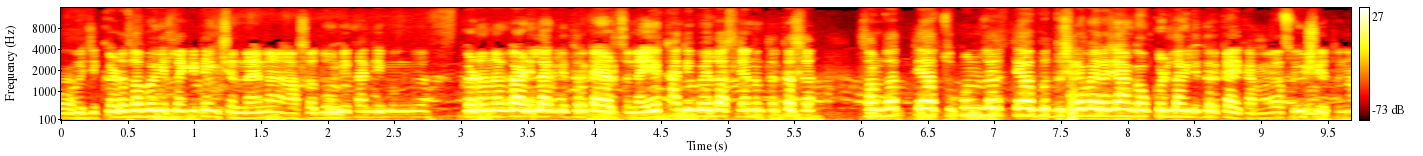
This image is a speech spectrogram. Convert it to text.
म्हणजे कडचा बघितला की टेन्शन नाही ना. असं दोन्ही खांदी मग कडनं गाडी लागली तर काय अडचण नाही. एक खांदी बैल असल्यानंतर कसं समजा त्या चुकून जर त्या दुसऱ्या बैलाच्या अंगावर कड लागली तर काय करणार? असा विषय येतो ना.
